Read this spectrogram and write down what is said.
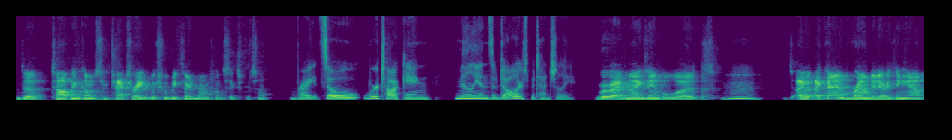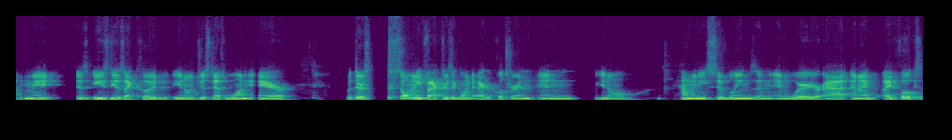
the top income tax rate, which would be 39.6%. Right. So we're talking millions of dollars potentially. Right. My example was mm-hmm. I, I kind of rounded everything out and made it as easy as I could, you know, just as one heir. But there's so many factors that go into agriculture and, and you know, how many siblings and, and where you're at. And I, I focus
